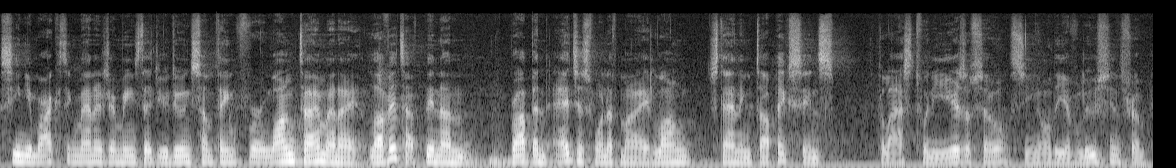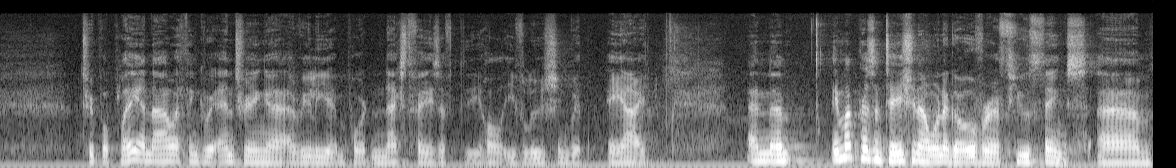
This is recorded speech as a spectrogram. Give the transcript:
senior marketing manager means that you're doing something for a long time, and I love it. I've been on broadband edge as one of my long-standing topics since the last 20 years or so, seeing all the evolutions from triple play, and now I think we're entering a, a really important next phase of the whole evolution with AI. And um, in my presentation, I want to go over a few things um,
